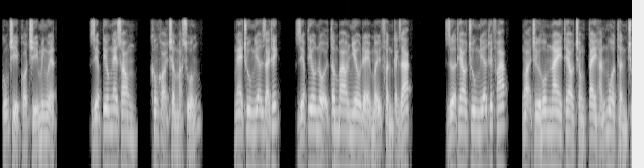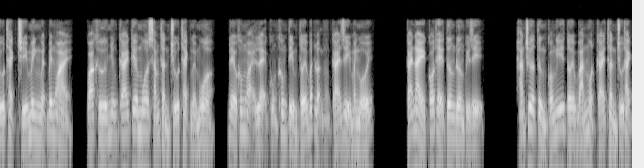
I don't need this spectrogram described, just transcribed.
cũng chỉ có chí minh nguyệt diệp tiêu nghe xong không khỏi trầm m ặ t xuống nghe chu nghĩa giải thích diệp tiêu nội tâm bao nhiêu để mấy phần cảnh giác dựa theo chu nghĩa thuyết pháp ngoại trừ hôm nay theo trong tay hắn mua thần chú thạch chí minh nguyệt bên ngoài quá khứ những cái kia mua sắm thần chú thạch người mua đều không ngoại lệ cũng không tìm tới bất luận cái gì manh mối cái này có thể tương đương quỷ dị hắn chưa từng có nghĩ tới bán một cái thần chú thạch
